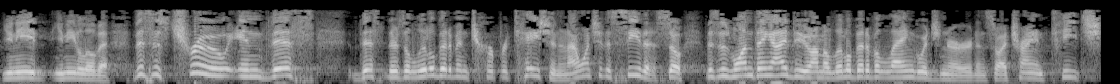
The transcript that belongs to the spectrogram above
you need, you need a little bit. This is true in this, this, there's a little bit of interpretation and I want you to see this. So this is one thing I do. I'm a little bit of a language nerd and so I try and teach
